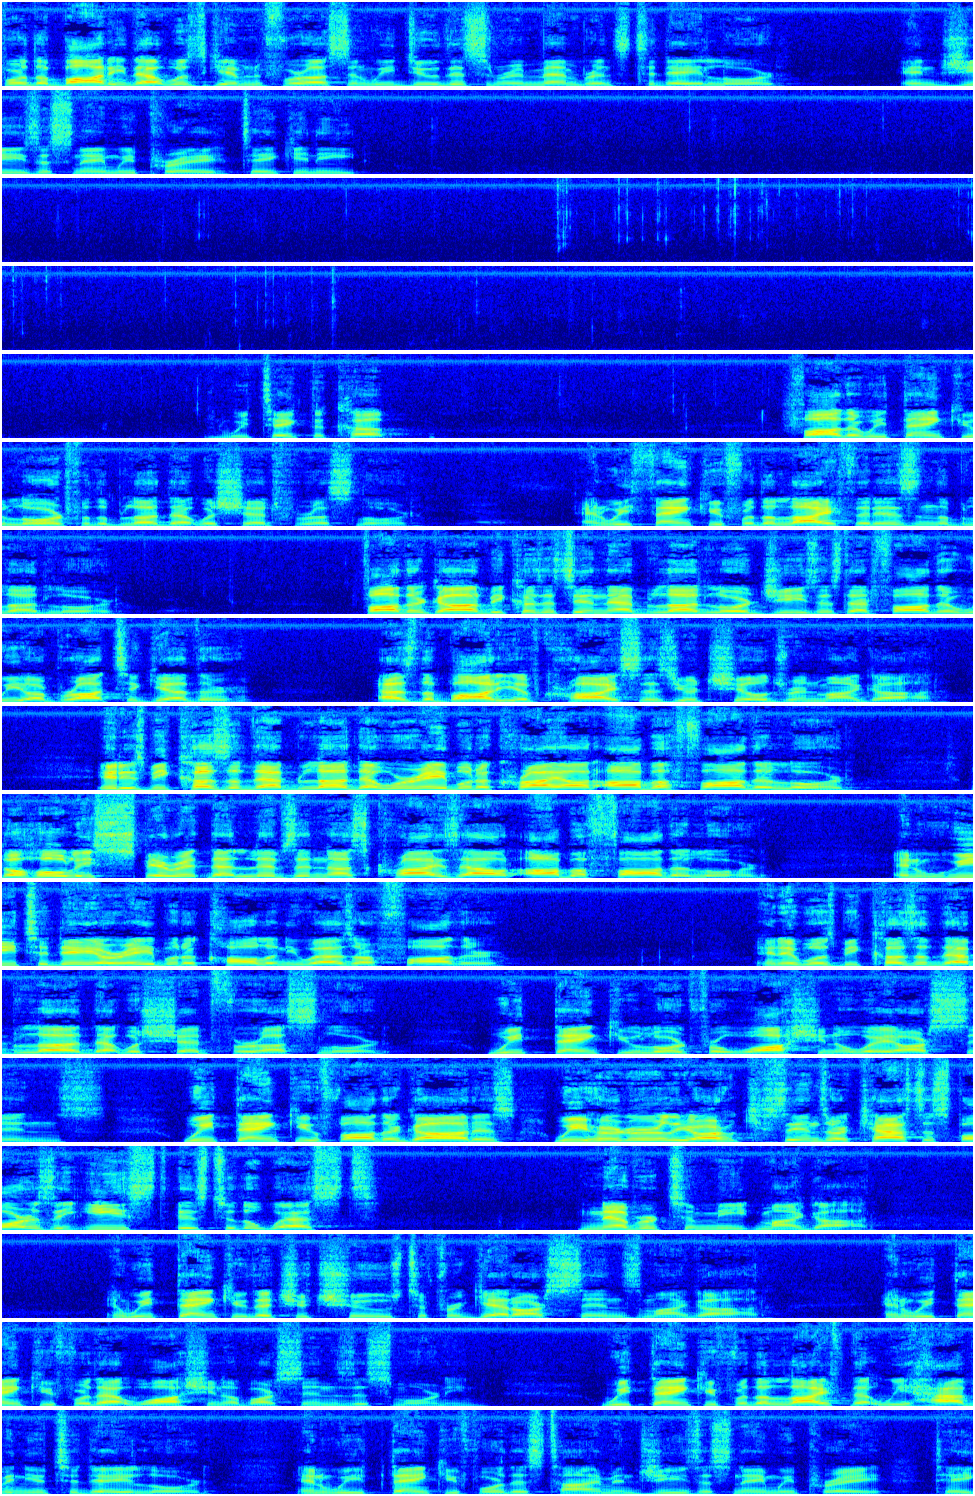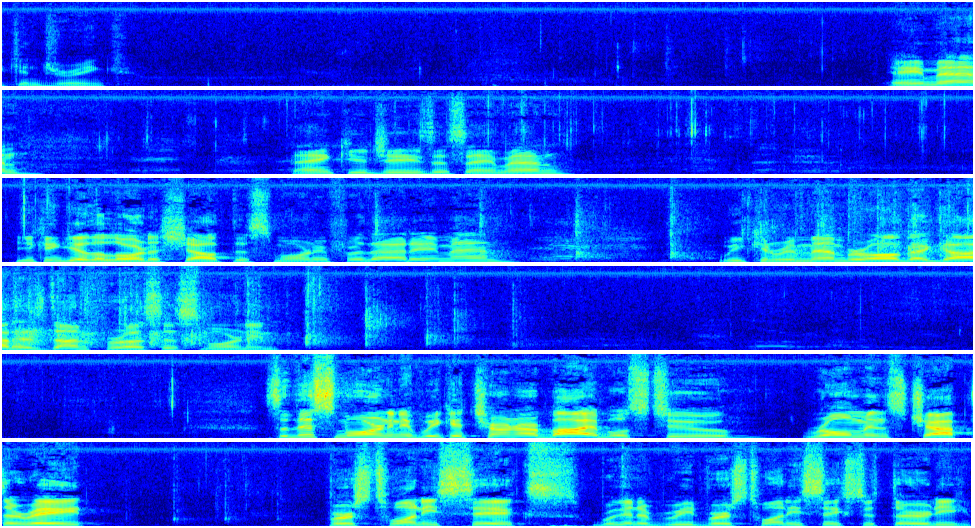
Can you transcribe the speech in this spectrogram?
for the body that was given for us, and we do this in remembrance today, Lord. In Jesus' name we pray. Take and eat. And we take the cup. Father, we thank you, Lord, for the blood that was shed for us, Lord. And we thank you for the life that is in the blood, Lord. Father God, because it's in that blood, Lord Jesus, that Father, we are brought together as the body of Christ, as your children, my God. It is because of that blood that we're able to cry out, Abba, Father, Lord. The Holy Spirit that lives in us cries out, Abba, Father, Lord. And we today are able to call on you as our Father. And it was because of that blood that was shed for us, Lord. We thank you, Lord, for washing away our sins. We thank you, Father God, as we heard earlier, our sins are cast as far as the east is to the west, never to meet, my God. And we thank you that you choose to forget our sins, my God. And we thank you for that washing of our sins this morning. We thank you for the life that we have in you today, Lord. And we thank you for this time. In Jesus' name we pray. Take and drink. Amen. Thank you, Jesus. Amen. You can give the Lord a shout this morning for that. Amen. We can remember all that God has done for us this morning. So, this morning, if we could turn our Bibles to Romans chapter 8, verse 26, we're going to read verse 26 to 30.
